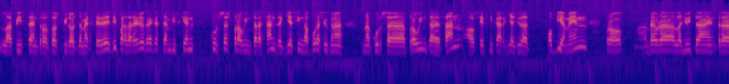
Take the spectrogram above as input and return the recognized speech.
la pista entre els dos pilots de Mercedes i per darrere jo crec que estem visquent curses prou interessants. Aquí a Singapur ha sigut una, una cursa prou interessant, el safety car hi ha ajudat, òbviament, però a veure la lluita entre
